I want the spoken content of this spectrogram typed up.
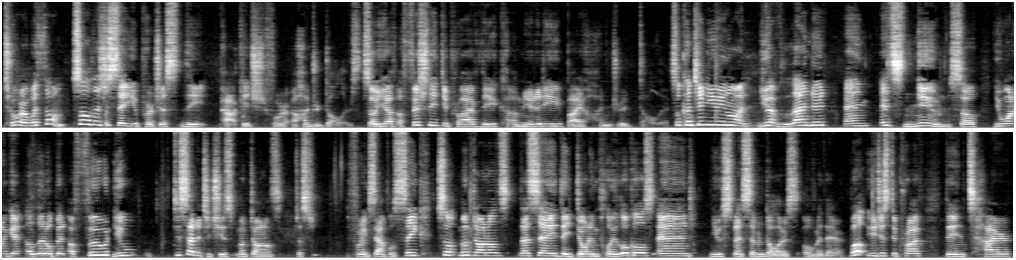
tour with them. So let's just say you purchase the package for a hundred dollars. So you have officially deprived the community by a hundred dollars. So continuing on, you have landed and it's noon, so you want to get a little bit of food. You decided to choose McDonald's just for example's sake. So McDonald's, let's say they don't employ locals and you spend $7 over there. Well, you just deprive the entire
